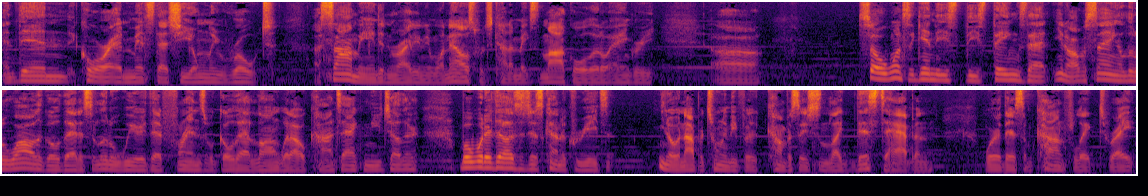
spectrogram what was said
And then Korra admits that she only wrote Asami and didn't write anyone else, which kind of makes Mako a little angry. Uh, so once again these these things that you know i was saying a little while ago that it's a little weird that friends would go that long without contacting each other. But what it does is just kind of creates you know an opportunity for conversations like this to happen where there's some conflict right?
